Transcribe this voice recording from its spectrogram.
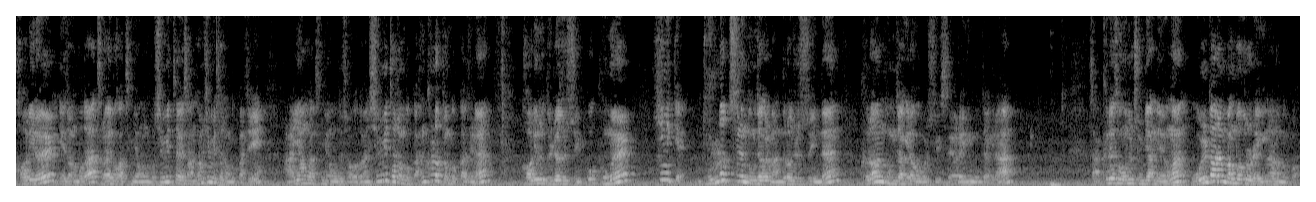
거리를 예전보다 드라이버 같은 경우는 뭐 10m에서 한 30m 정도까지 아이언 같은 경우도 적어도 한 10m 정도까 한 클럽 정도까지는 거리를 늘려줄 수 있고 공을 힘있게 눌러치는 동작을 만들어줄 수 있는 그런 동작이라고 볼 수 있어요. lagging 동작이란. 자, 그래서 오늘 준비한 내용은 올바른 방법으로 lagging을 하는 방법.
